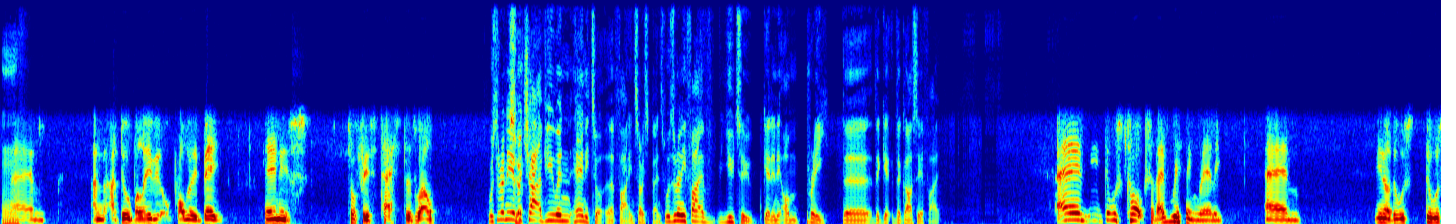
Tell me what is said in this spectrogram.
Um, and I do believe it will probably be Haney's toughest test as well. Was there any other chat of you and Haney to, uh, fighting? Sorry, Spence. Was there any fight of you two getting it on pre the the, the Garcia fight? Um, there was talks of everything really. Um, you know, there was there was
